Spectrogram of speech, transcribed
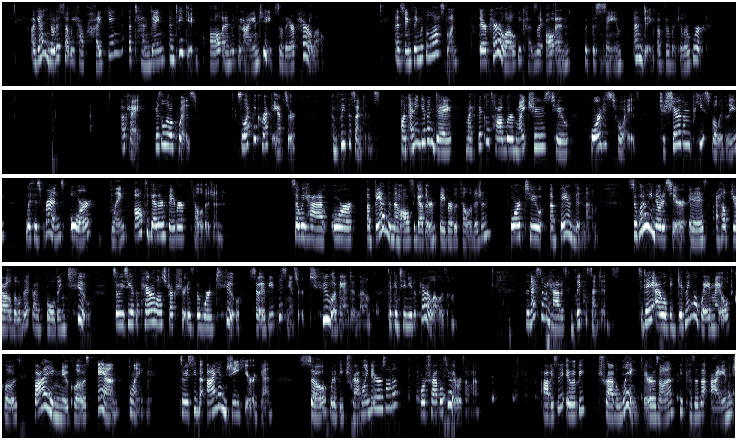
Again, notice that we have hiking, attending, and taking all end with an ing, so they are parallel. And same thing with the last one. They are parallel because they all end with the same ending of the regular word. Okay, here's a little quiz. Select the correct answer. Complete the sentence. On any given day, my fickle toddler might choose to hoard his toys, to share them peacefully with his friends or blank altogether in favor of television. So we have or abandon them altogether in favor of the television or to abandon them. So what do we notice here is I helped you out a little bit by bolding to. So we see that the parallel structure is the word to. So it would be this answer, to abandon them, to continue the parallelism. The next one we have is complete the sentence. Today I will be giving away my old clothes, buying new clothes, and blank. So we see the ing here again. So would it be traveling to Arizona or travel to Arizona? Obviously, it would be traveling to Arizona because of the ing.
